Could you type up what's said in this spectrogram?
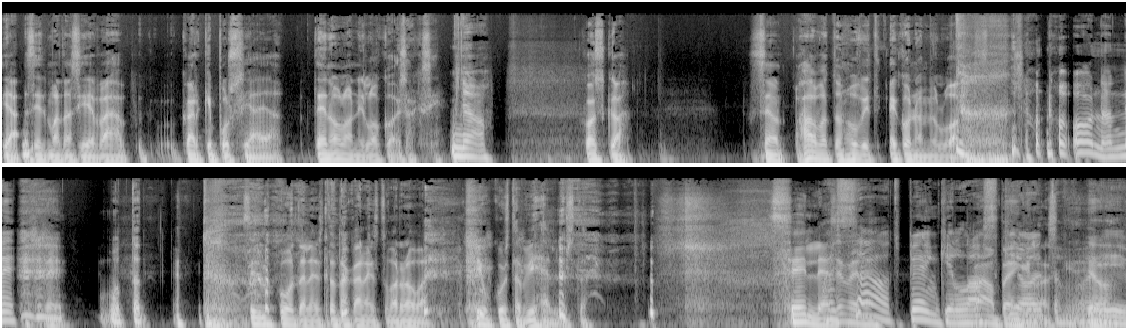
Ja sitten mä otan siihen vähän karkkipussia ja teen oloni lokoisaksi. Joo. Koska se on halvaton huvit ekonomiluokassa. No, no onhan ne. Niin. Mutta Sitten mä kuuntelen sitä takana istuvan rouvan kiukkuista vihellystä. Silleen ai se menee. sä oot penkin Mä oon laskijoita. penkinlaskija, joo. Ei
